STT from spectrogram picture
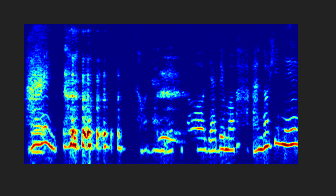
は。はいそうなんですよ。いや、でも、あの日ね、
